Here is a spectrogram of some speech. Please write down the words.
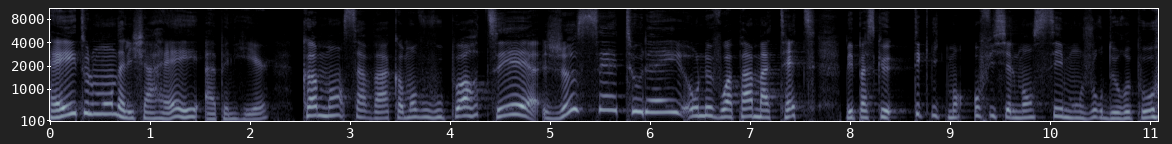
Hey tout le monde, Alicia, hey, up in here. Comment ça va? Comment vous vous portez? Je sais, today, on ne voit pas ma tête, mais parce que techniquement, officiellement, c'est mon jour de repos.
